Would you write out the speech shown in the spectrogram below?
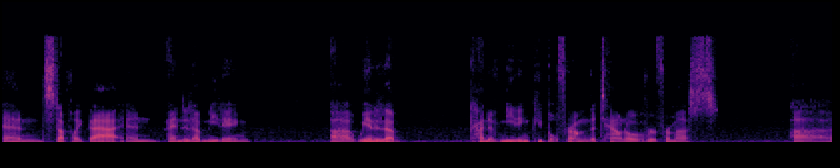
and stuff like that and i ended up meeting uh we ended up kind of meeting people from the town over from us uh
